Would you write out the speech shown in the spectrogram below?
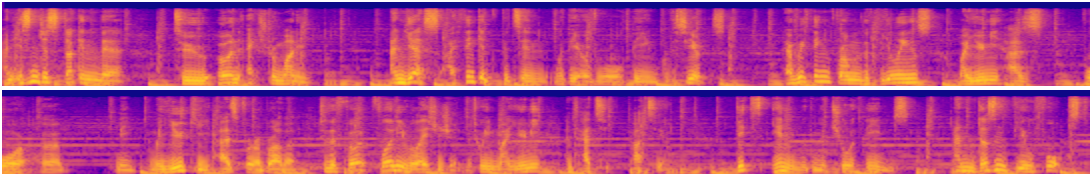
and isn't just stuck in there to earn extra money. And yes, I think it fits in with the overall theme of the series. Everything from the feelings Mayumi has for her Miyuki has for a brother, to the flirty relationship between Mayumi and Tatsuya, fits in with the mature themes and doesn't feel forced.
